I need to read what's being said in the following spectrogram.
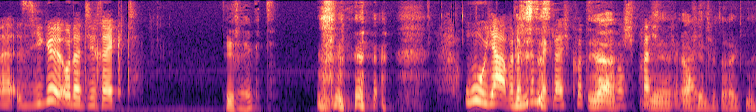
Äh, Siegel oder direkt? Direkt. Uh, ja, aber da können wir das? gleich kurz ja, drüber sprechen nee, auf jeden. Fall direkt. Ne?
